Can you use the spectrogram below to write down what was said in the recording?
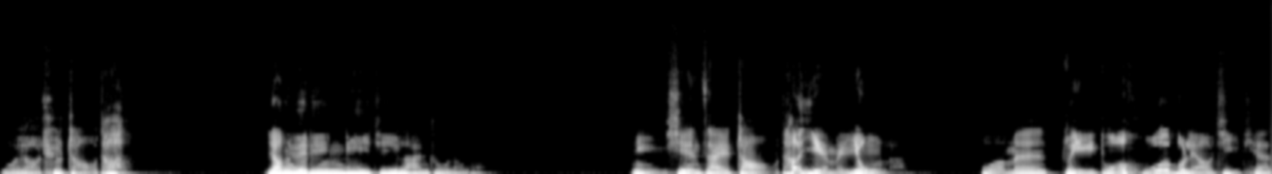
我要去找他。”杨月林立即拦住了我：“你现在找他也没用了，我们最多活不了几天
